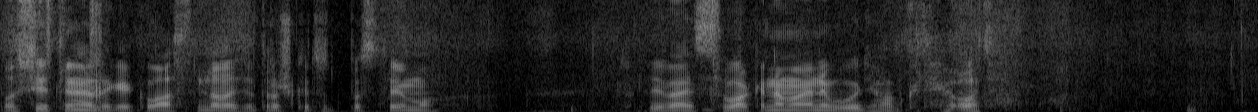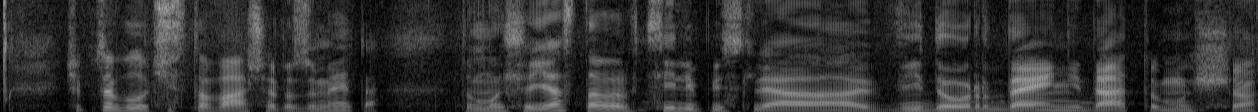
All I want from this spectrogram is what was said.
Освітлення таке класне. Давайте трошки тут постоїмо. Сподіваюсь, собаки на мене не будуть гавкати. От. Щоб це було чисто ваше, розумієте? Тому що я ставив цілі після відео Ордені, да? тому що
